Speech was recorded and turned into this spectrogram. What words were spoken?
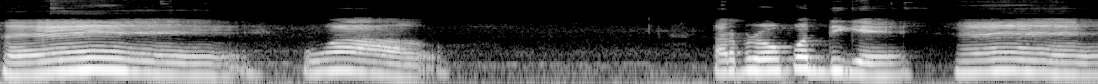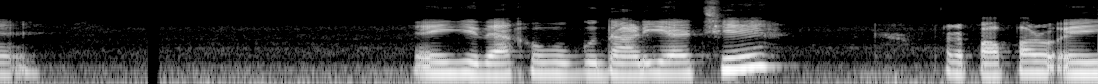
হ্যাঁ ওয়াও। তারপর ওপর দিকে হ্যাঁ। এই যে দেখো বগ্গু দাঁড়িয়ে আছে। তার পাপার এই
